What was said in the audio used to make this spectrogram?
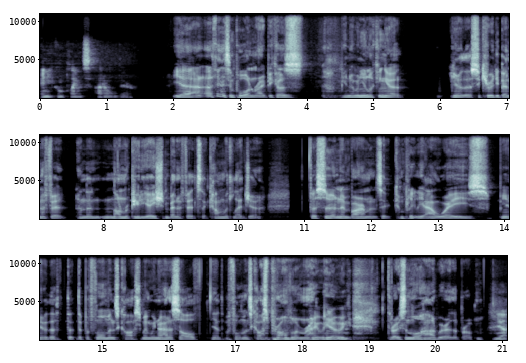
any complaints at all there. Yeah, I think it's important, right? Because you know when you're looking at you know the security benefit and the non-repudiation benefits that come with ledger for certain environments, it completely outweighs, you know, the, the, the, performance cost. I mean, we know how to solve you know, the performance cost problem, right? We know mm-hmm. we throw some more hardware at the problem. Yeah.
